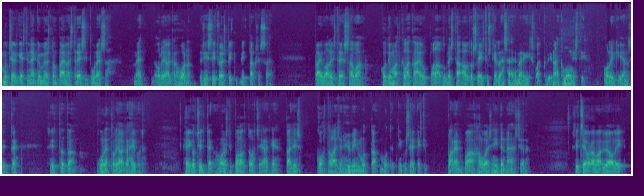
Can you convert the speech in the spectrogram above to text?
mutta selkeästi näkyy myös tuon päivän stressitunessa. Me oli aika huono, siis siinä first mittauksessa. Päivä oli stressaava, kotimatkalla ei ollut palautumista autossa istuskellessa esimerkiksi, vaikka niin aika lungisti olikin. Ja sitten sit tota, unet oli aika heikot. Heikot sitten huonosti palauttavat sen jälkeen, tai siis kohtalaisen hyvin, mutta, mutta niin kuin selkeästi parempaa haluaisin itse nähdä siellä. Sitten seuraava yö oli,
